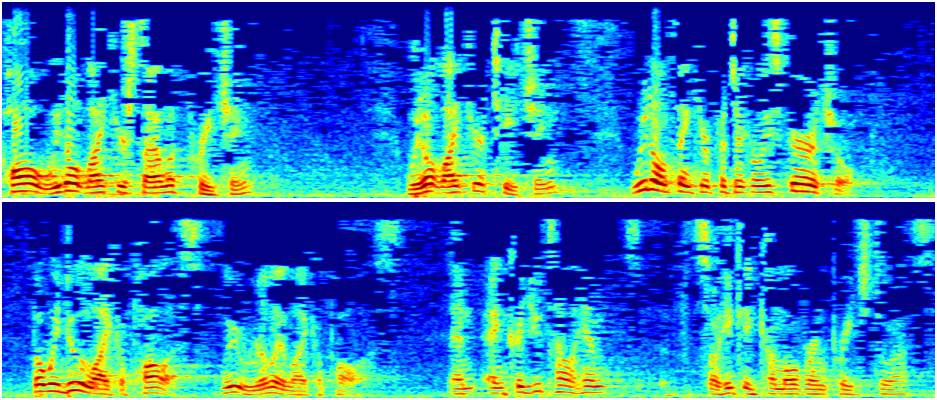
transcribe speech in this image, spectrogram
Paul, we don't like your style of preaching. We don't like your teaching. We don't think you're particularly spiritual. But we do like Apollos. We really like Apollos. And, and could you tell him so he could come over and preach to us?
